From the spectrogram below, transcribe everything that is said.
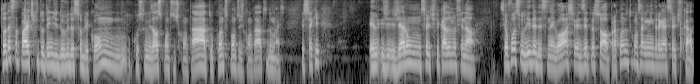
toda essa parte que tu tem de dúvidas sobre como customizar os pontos de contato, quantos pontos de contato, tudo mais. Isso aqui ele ge- gera um certificado no final. Se eu fosse o líder desse negócio, eu ia dizer, pessoal, para quando tu consegue me entregar esse certificado?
